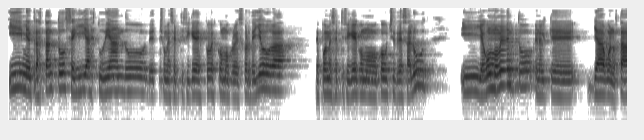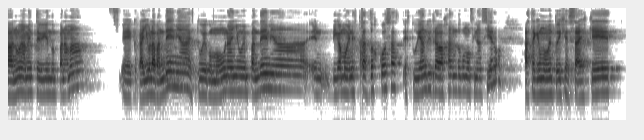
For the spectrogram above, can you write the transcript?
Y mientras tanto seguía estudiando, de hecho me certifiqué después como profesor de yoga, después me certifiqué como coach de salud y llegó un momento en el que ya, bueno, estaba nuevamente viviendo en Panamá, eh, cayó la pandemia, estuve como un año en pandemia, en, digamos, en estas dos cosas, estudiando y trabajando como financiero, hasta que un momento dije, ¿sabes qué?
